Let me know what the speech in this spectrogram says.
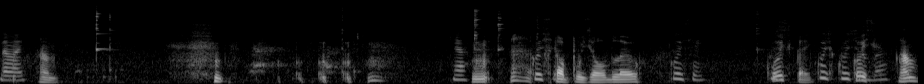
Давай. Гам. Я. М. Кусі. Хто пузо облив? Кусі. Кусь, кусь, Кусь. люби. Гам.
